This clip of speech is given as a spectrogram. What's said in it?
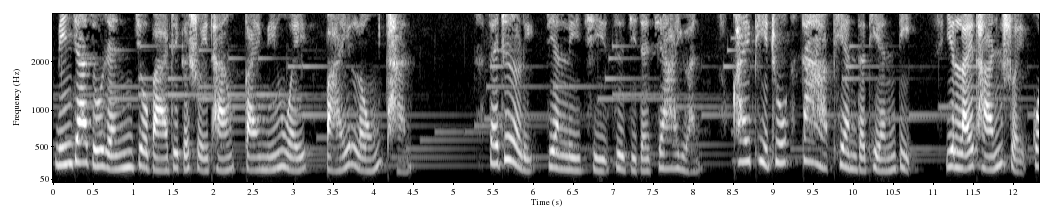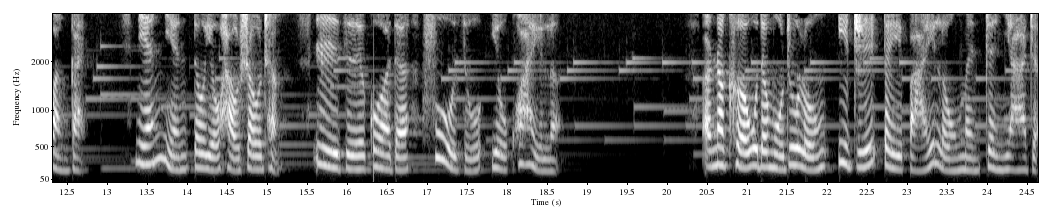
民家族人就把这个水潭改名为白龙潭，在这里建立起自己的家园，开辟出大片的田地，引来潭水灌溉，年年都有好收成，日子过得富足又快乐。而那可恶的母猪龙一直被白龙们镇压着，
